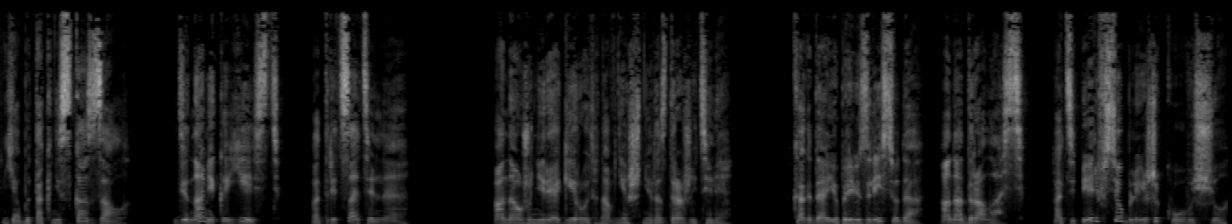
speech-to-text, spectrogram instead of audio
Я бы так не сказал. Динамика есть. Отрицательная. Она уже не реагирует на внешние раздражители. Когда ее привезли сюда, она дралась, а теперь все ближе к овощу.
